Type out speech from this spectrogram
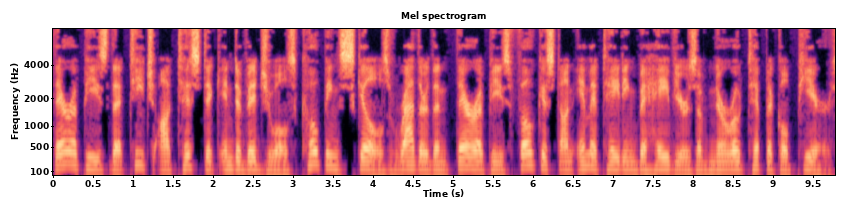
therapies that teach autistic individuals coping skills rather than therapies focused on imitating behaviors of neurotypical peers,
